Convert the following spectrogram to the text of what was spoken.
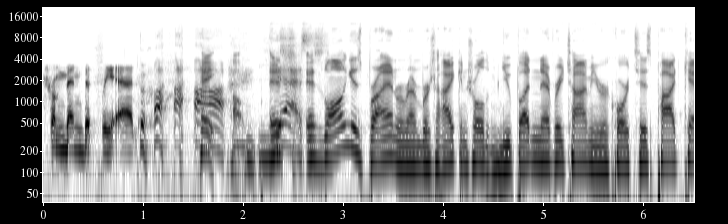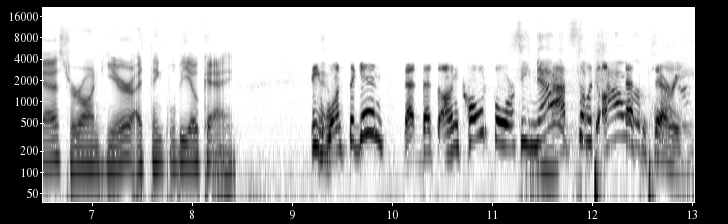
tremendously, Ed. hey, oh, as, yes. as long as Bryan remembers I control the mute button every time he records his podcast or on here, I think we'll be okay. See, once again, that that's uncalled for. See, now Absolutely it's the power unnecessary. play.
